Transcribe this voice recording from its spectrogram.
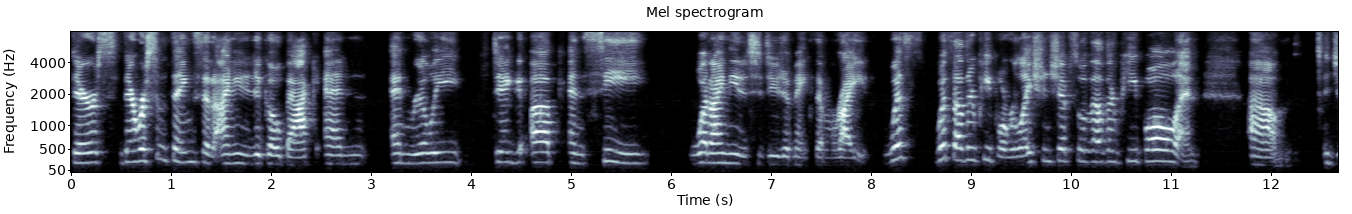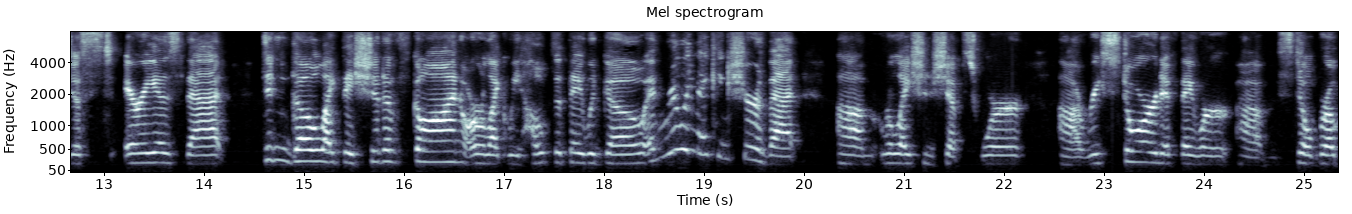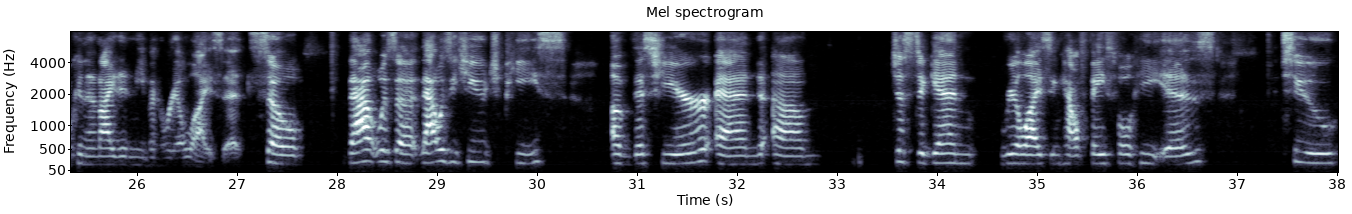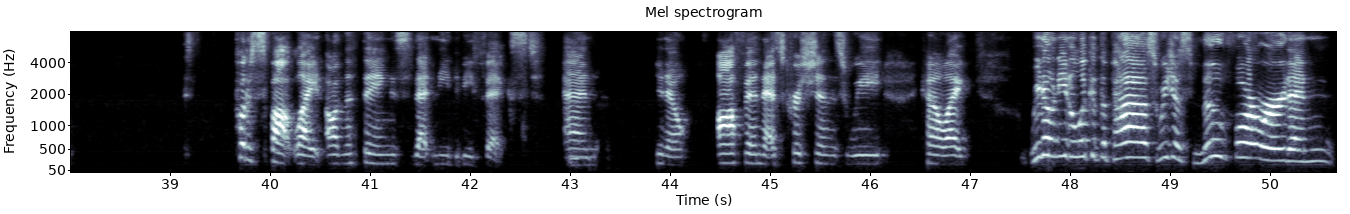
there's there were some things that I needed to go back and and really dig up and see what I needed to do to make them right with with other people, relationships with other people, and um, just areas that didn't go like they should have gone or like we hoped that they would go, and really making sure that um, relationships were uh, restored if they were um, still broken and I didn't even realize it. So that was a that was a huge piece of this year, and um, just again realizing how faithful He is to put a spotlight on the things that need to be fixed. And mm-hmm. you know, often as Christians, we kind of like we don't need to look at the past. We just move forward and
